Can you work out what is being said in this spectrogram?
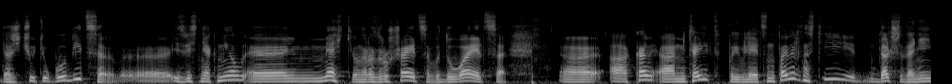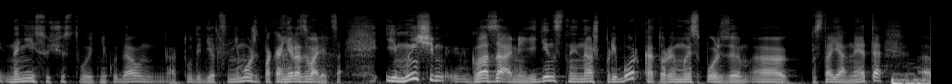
Даже чуть углубиться, э, известняк мел, э, мягкий, он разрушается, выдувается, Э, а, а метеорит появляется на поверхности и дальше до ней, на ней существует. Никуда он оттуда деться не может, пока не развалится. И мы ищем глазами. Единственный наш прибор, который мы используем э, постоянно, это э,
